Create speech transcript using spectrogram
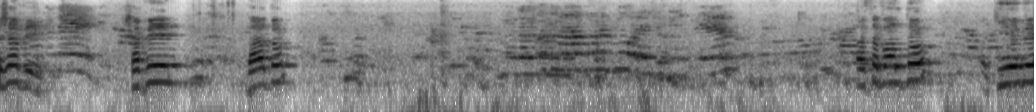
ও শাফি শাফিন দাঁড়া তো আচ্ছা বল তো কি হবে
